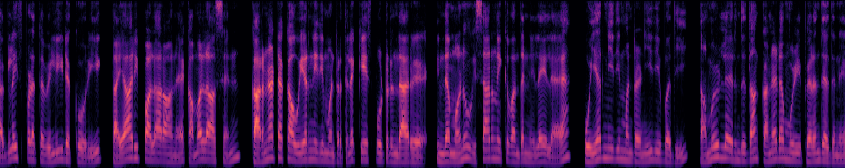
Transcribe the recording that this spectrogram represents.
தக்லைஃப் படத்தை வெளியிட கோரி தயாரிப்பாளரான கமல்ஹாசன் கர்நாடகா உயர்நீதிமன்றத்துல கேஸ் போட்டிருந்தாரு. இந்த மனு விசாரணைக்கு வந்த நிலையில உயர்நீதிமன்ற நீதிபதி தமிழ்ல இருந்து தான் கன்னட மொழி பிறந்ததுன்னு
